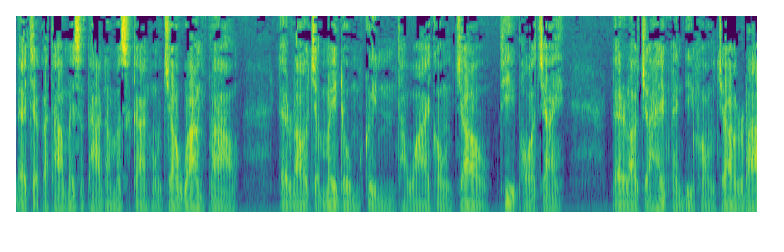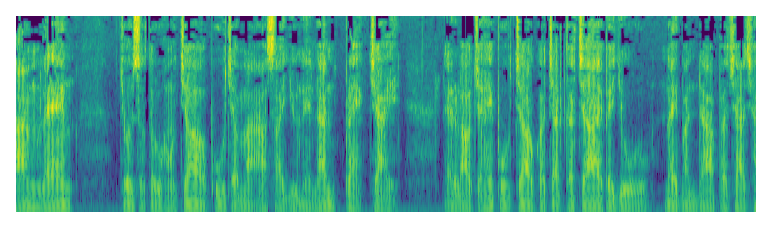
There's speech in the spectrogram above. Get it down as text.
และจะกระทำให้สถานธรรมสการของเจ้าว่างเปล่า และเราจะไม่ดมกลิ่นถวายของเจ้าที่พอใจ และเราจะให้แผ่นดินของเจ้าร้างแล้ง จนศัตรูของเจ้าผู้จะมาอาศัยอยู่ในนั้นแปลกใจ และเราจะให้พวกเจ้ากระจัดกระจายไปอยู่ในบรรดาประชาช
